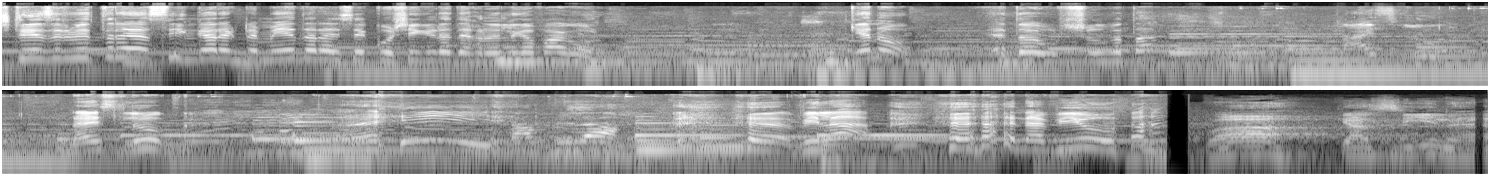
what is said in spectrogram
স্টেজের ভিতরে সিঙ্গার একটা মেয়ে দাঁড়াইছে কৌশিকটা দেখানোর লিগে পাগল কেন এত উৎসুকতা নাইস লুক নাইস লুক বিলা না ভিউ वाह क्या सीन है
